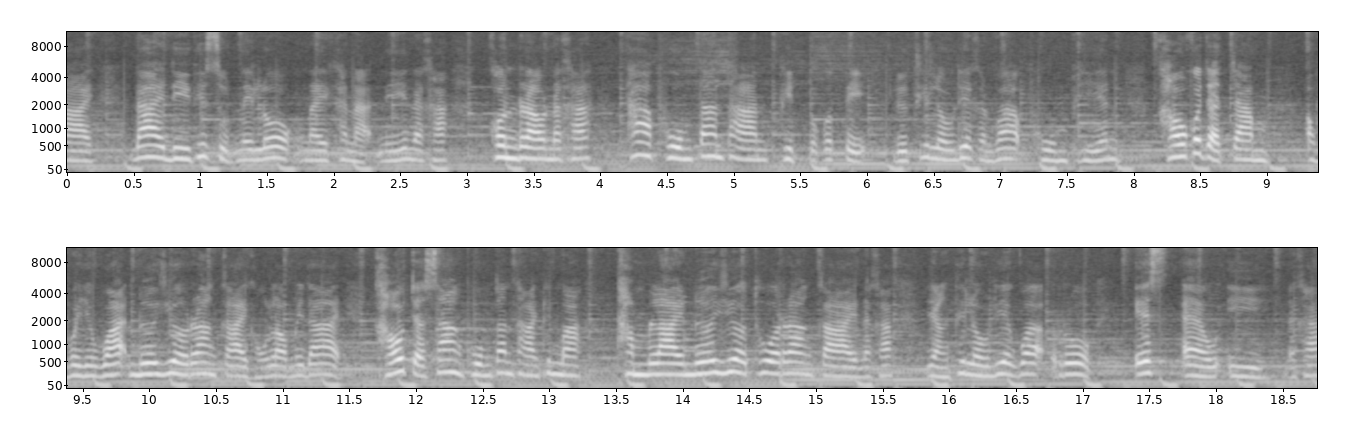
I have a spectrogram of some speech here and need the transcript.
กาย ได้ดีที่สุดในโลกในขณะนี้นะคะ คนเรานะคะถ้าภูมิต้านทานผิดปกติ หรือที่เราเรียกกันว่าภูมิเพี้ยนเขาก็จะจำอวัยวะเนื้อเยื่อร่างกายของเราไม่ได้ เขาจะสร้างภูมิต้านทานขึ้นมาทำลายเนื้อเยื่อทั่วร่างกายนะคะ อย่างที่เราเรียกว่าโรค SLE นะคะ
